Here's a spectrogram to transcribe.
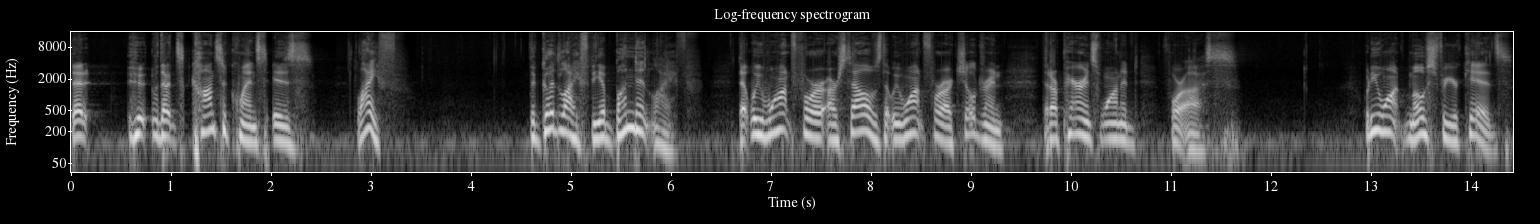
that that's consequence is life. The good life, the abundant life that we want for ourselves, that we want for our children, that our parents wanted for us. What do you want most for your kids?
